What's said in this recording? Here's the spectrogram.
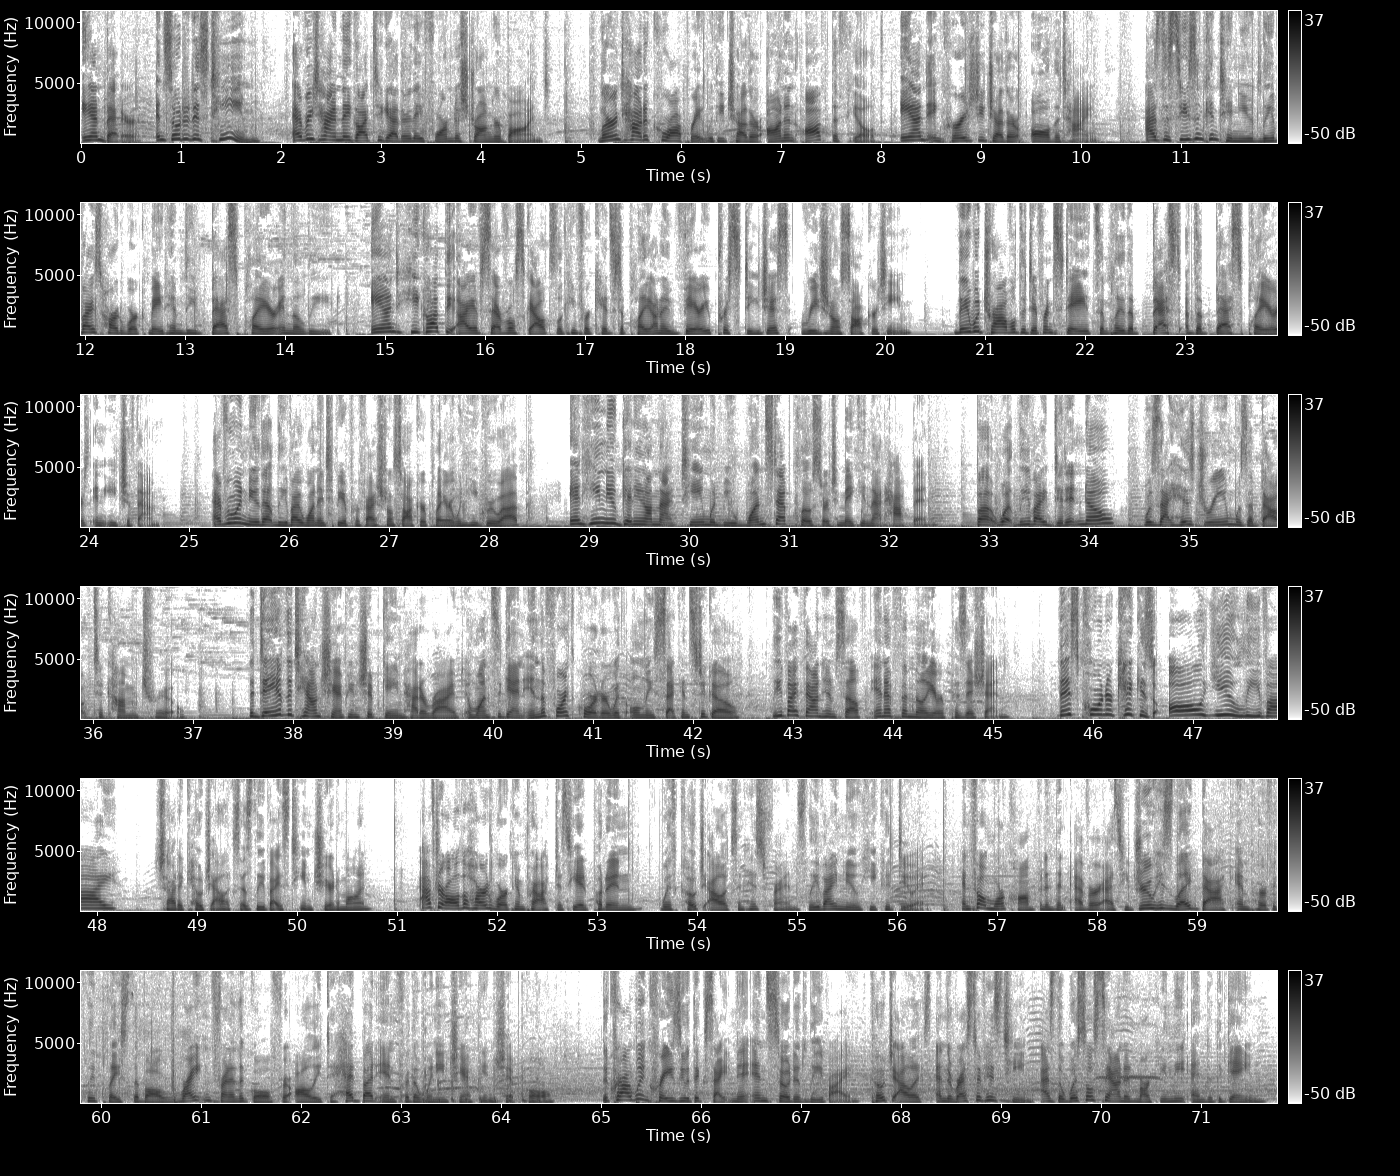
and better, and so did his team. Every time they got together, they formed a stronger bond, learned how to cooperate with each other on and off the field, and encouraged each other all the time. As the season continued, Levi's hard work made him the best player in the league. And he caught the eye of several scouts looking for kids to play on a very prestigious regional soccer team. They would travel to different states and play the best of the best players in each of them. Everyone knew that Levi wanted to be a professional soccer player when he grew up, and he knew getting on that team would be one step closer to making that happen. But what Levi didn't know was that his dream was about to come true. The day of the town championship game had arrived, and once again, in the fourth quarter, with only seconds to go, Levi found himself in a familiar position. This corner kick is all you, Levi, shouted Coach Alex as Levi's team cheered him on. After all the hard work and practice he had put in with Coach Alex and his friends, Levi knew he could do it. and felt more confident than ever as he drew his leg back and perfectly placed the ball right in front of the goal for Ollie to headbutt in for the winning championship goal. The crowd went crazy with excitement, and so did Levi, Coach Alex, and the rest of his team as the whistle sounded, marking the end of the game.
